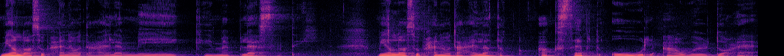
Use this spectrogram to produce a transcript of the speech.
May Allah subhanahu wa ta'ala make him a blessed day. May Allah subhanahu wa ta'ala accept all our dua.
